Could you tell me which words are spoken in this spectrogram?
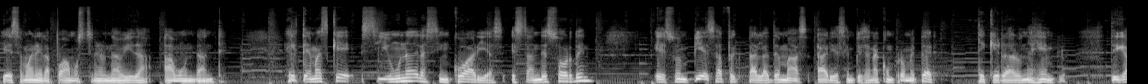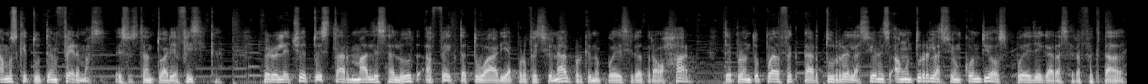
y de esa manera podamos tener una vida abundante. El tema es que si una de las cinco áreas está en desorden, eso empieza a afectar las demás áreas, se empiezan a comprometer. Te quiero dar un ejemplo. Digamos que tú te enfermas, eso está en tu área física, pero el hecho de tú estar mal de salud afecta tu área profesional porque no puedes ir a trabajar. De pronto puede afectar tus relaciones, aún tu relación con Dios puede llegar a ser afectada.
